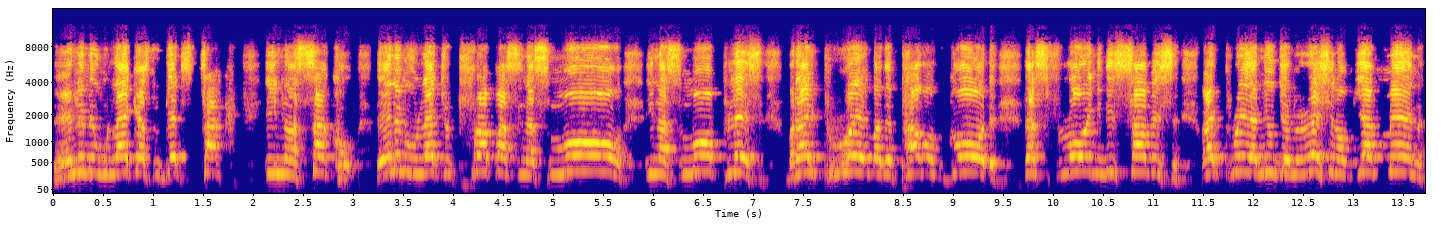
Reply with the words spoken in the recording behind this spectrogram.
The enemy would like us to get stuck in a circle. The enemy would like to trap us in a small, in a small place. But I pray by the power of God that's flowing in this service. I pray a new generation of young men,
